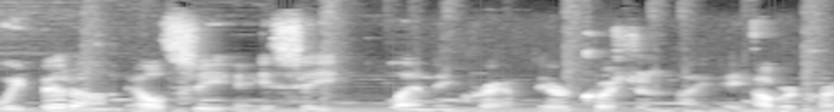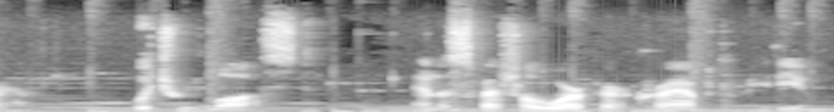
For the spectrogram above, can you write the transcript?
We bid on LCAC, Landing Craft Air Cushion, a hovercraft, which we lost, and a Special Warfare Craft Medium,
